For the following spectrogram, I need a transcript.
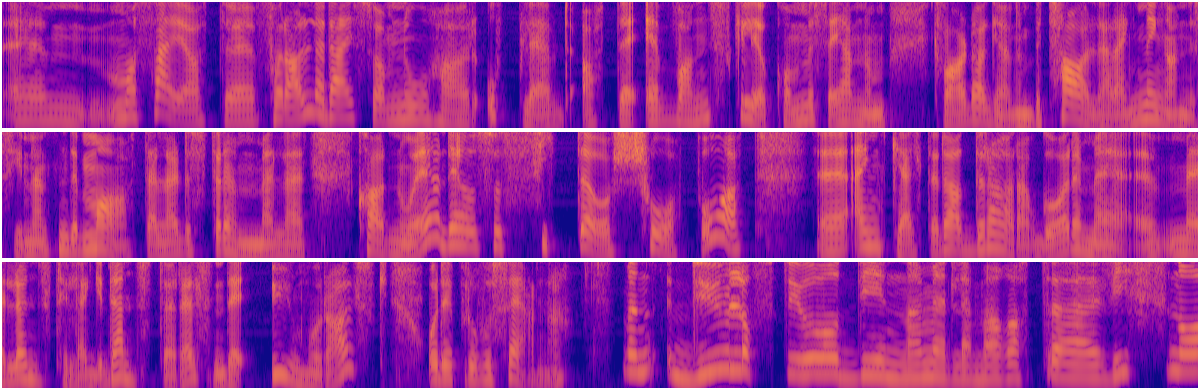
eh, må si at eh, for alle de som nå har opplevd at det er vanskelig å komme seg gjennom hverdagen og betale regningene sine, enten det er mat eller det er strøm eller hva det nå er, det å sitte og se på at eh, enkelte da drar av gårde med, med lønnstillegg i den størrelsen, det er umoralsk og det er provoserende. Men du lovte jo dine medlemmer at eh, hvis nå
